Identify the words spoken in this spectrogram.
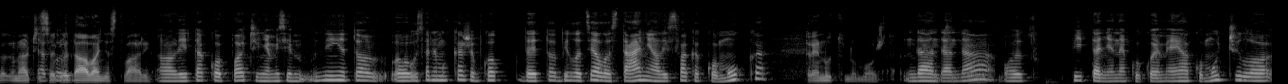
način tako, sagledavanja stvari. Ali tako počinje, mislim, nije to, u stvari ne mogu kažem koliko, da je to bilo celo stanje, ali svakako muka. Trenutno možda. Da, da, da, od pitanje neko koje me jako mučilo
